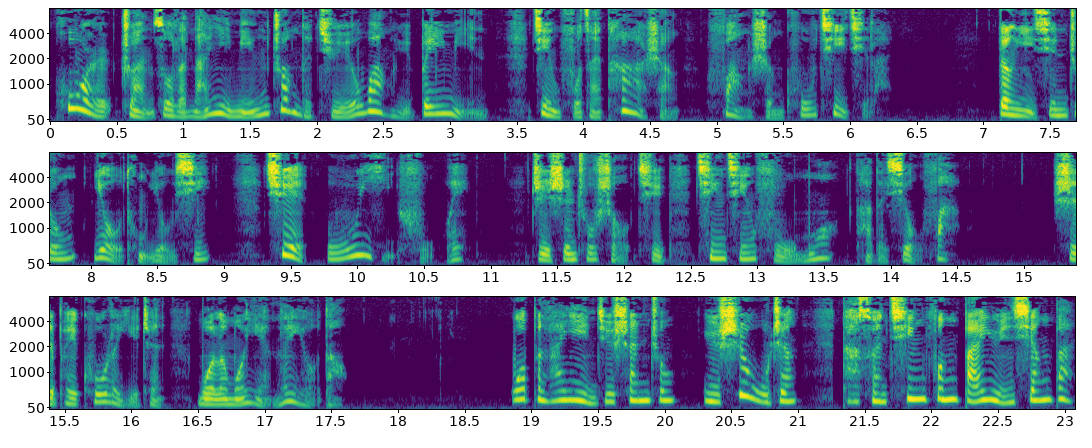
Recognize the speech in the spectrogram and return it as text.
忽而转作了难以名状的绝望与悲悯，竟伏在榻上放声哭泣起来。邓毅心中又痛又惜，却无以抚慰，只伸出手去轻轻抚摸他的秀发。史佩哭了一阵，抹了抹眼泪，又道：“我本来隐居山中，与世无争，打算清风白云相伴，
